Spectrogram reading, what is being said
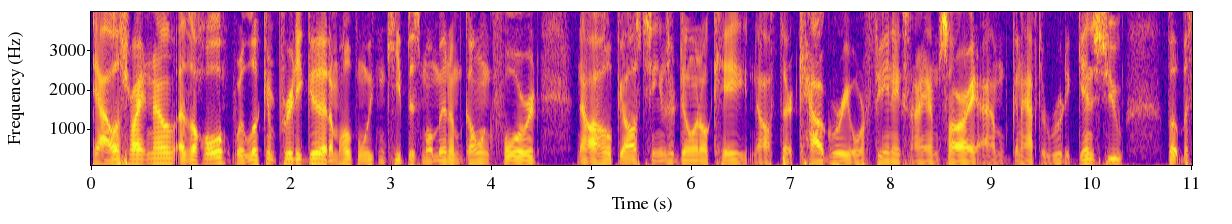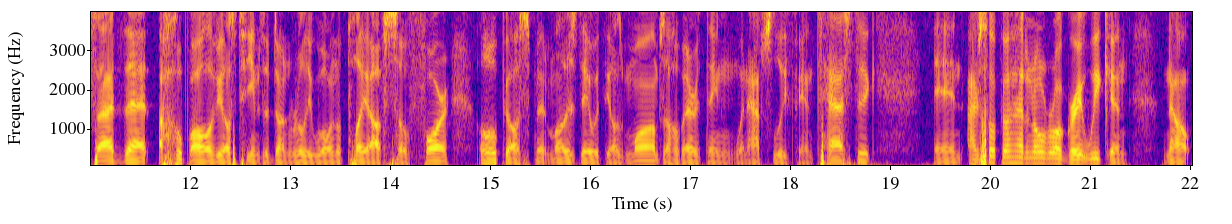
Dallas right now as a whole, we're looking pretty good. I'm hoping we can keep this momentum going forward. Now, I hope y'all's teams are doing okay. Now, if they're Calgary or Phoenix, I am sorry. I'm going to have to root against you. But besides that, I hope all of y'all's teams have done really well in the playoffs so far. I hope y'all spent Mother's Day with y'all's moms. I hope everything went absolutely fantastic. And I just hope y'all had an overall great weekend. Now,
